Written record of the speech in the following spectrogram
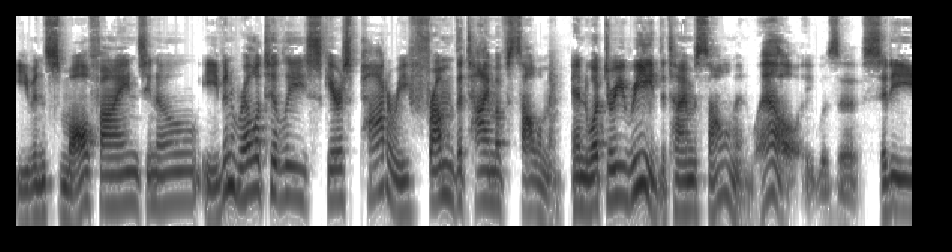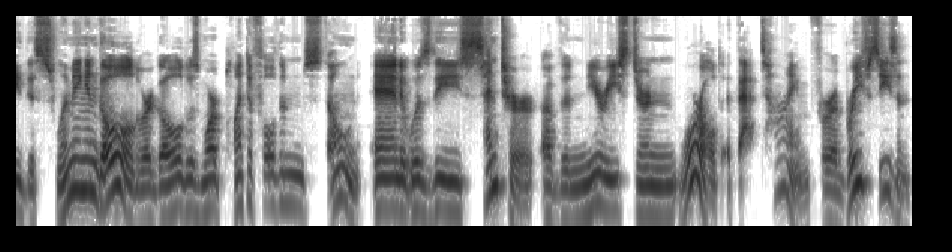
even small finds, you know, even relatively scarce pottery from the time of Solomon. And what do we read? The time of Solomon. Well, it was a city that's swimming in gold, where gold was more plentiful than stone. And it was the center of the Near Eastern world at that time for a brief season.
